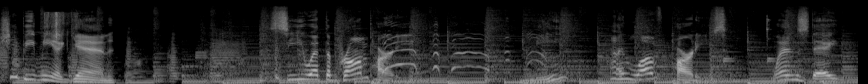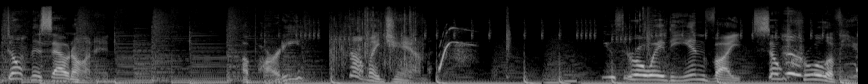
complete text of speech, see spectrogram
She beat me again. See you at the prom party. Me? I love parties. Wednesday, don't miss out on it. A party? Not my jam. You threw away the invite. So cruel of you.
